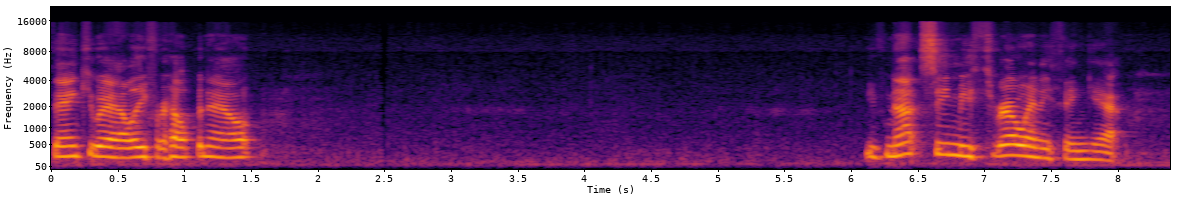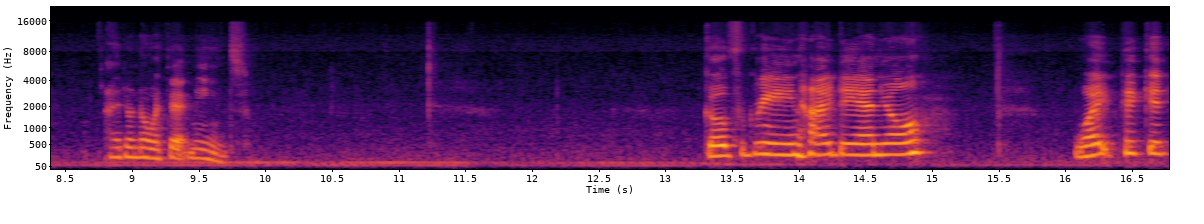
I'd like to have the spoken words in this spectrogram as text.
Thank you, Allie, for helping out. You've not seen me throw anything yet. I don't know what that means. Go for green. Hi, Daniel. White picket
